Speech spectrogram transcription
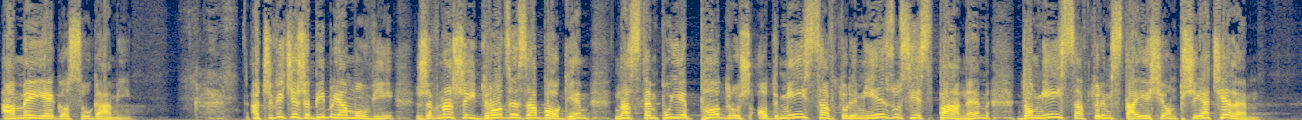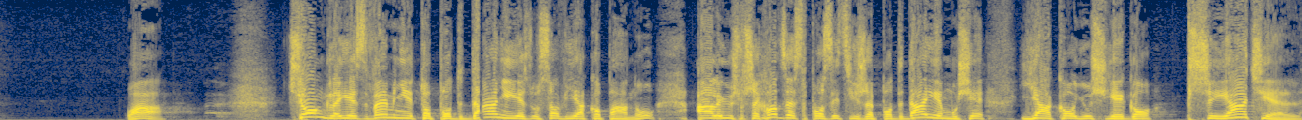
a my Jego sługami. A czy wiecie, że Biblia mówi, że w naszej drodze za Bogiem następuje podróż od miejsca, w którym Jezus jest Panem, do miejsca, w którym staje się On przyjacielem? Wow! Ciągle jest we mnie to poddanie Jezusowi jako Panu, ale już przechodzę z pozycji, że poddaję Mu się jako już Jego przyjaciel.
